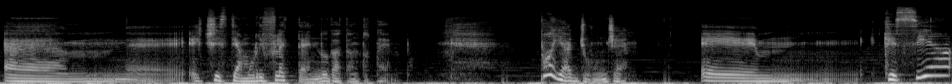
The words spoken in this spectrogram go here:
ehm, eh, e ci stiamo riflettendo da tanto tempo. Poi aggiunge ehm, che sia,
